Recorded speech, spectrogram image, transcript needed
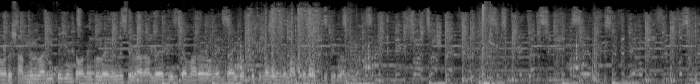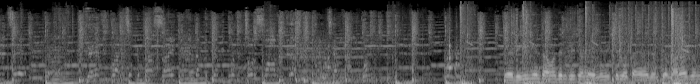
আমাদের সামনের বাড়িতে কিন্তু অনেকগুলো এনিমি ছিল আর আমরা এই দিনটা মারার অনেক ট্রাই করতেছিলাম, কিন্তু মারতে পারতেছিলাম না। এদিকে কিন্তু আমাদের পিছনে এনিমি ছিল, তাই ওদেরকে মারার জন্য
